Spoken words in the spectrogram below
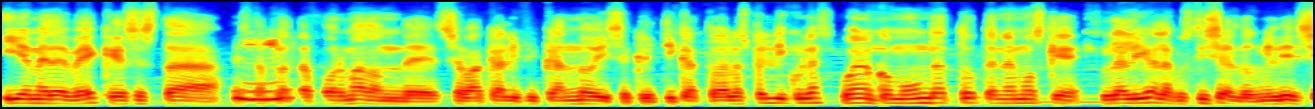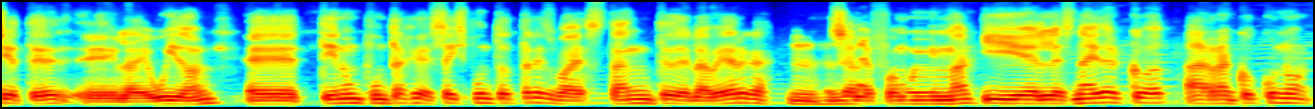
IMDB, que es esta, esta Ujú. plataforma donde se va calificando y se critica todas las películas. Bueno, como un dato tenemos que la Liga de la Justicia del 2017, eh, la de Whedon, eh, tiene un puntaje de 6.3, bastante de la verga. Ujú. O sea, le fue muy mal. Y el Snyder Cut arrancó con un,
